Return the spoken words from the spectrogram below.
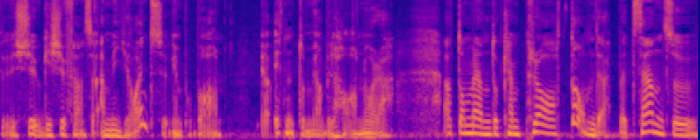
20-25 säger, men jag är inte sugen på barn. Jag vet inte om jag vill ha några. Att de ändå kan prata om det öppet. Sen så,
